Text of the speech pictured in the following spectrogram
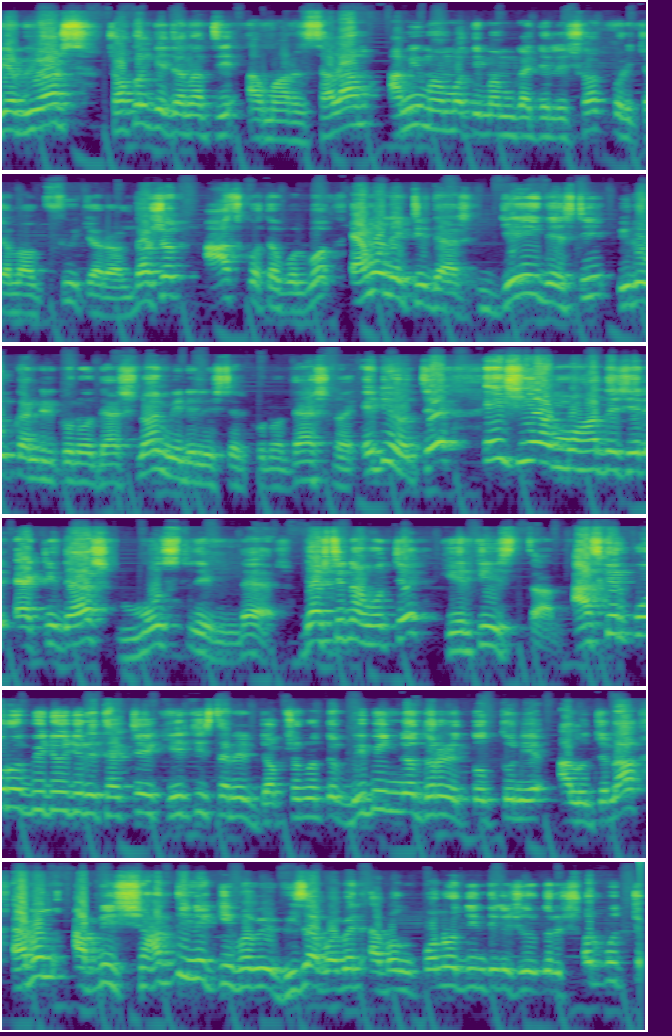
প্রিয় ভিউয়ার্স সকলকে জানাচ্ছি আমার সালাম। আমি মোহাম্মদ ইমাম গাজেলি সহ পরিচালক ফিউচারাল দর্শক, আজ কথা বলব এমন একটি দেশ, যেই দেশটি ইউরোপ কান্ট্রির কোনো দেশ নয় মিডল ইস্টের কোনো দেশ নয়। এটি হচ্ছে এশিয়া মহাদেশের একটি দেশ, মুসলিম দেশ। দেশটির নাম হচ্ছে কিরগিজস্তান। আজকের পুরো ভিডিও জুড়ে থাকছে কিরগিজস্তানের জব সংক্রান্ত বিভিন্ন ধরনের তথ্য নিয়ে আলোচনা এবং আপনি সাত দিনে কীভাবে ভিসা পাবেন এবং পনেরো দিন থেকে শুরু করে সর্বোচ্চ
